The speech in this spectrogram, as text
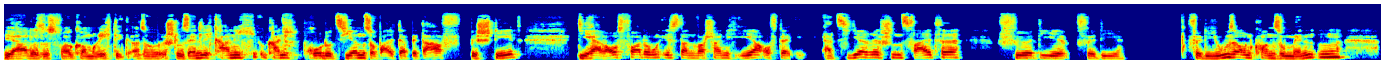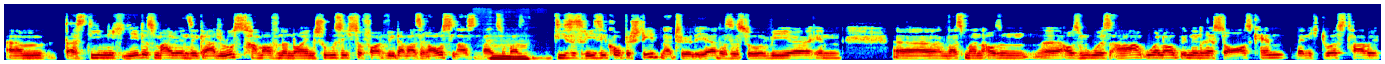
Ja, das ist vollkommen richtig. Also schlussendlich kann ich, kann ich produzieren, sobald der Bedarf besteht. Die Herausforderung ist dann wahrscheinlich eher auf der erzieherischen Seite, für die, für die, für die User und Konsumenten, ähm, dass die nicht jedes Mal, wenn sie gerade Lust haben auf einen neuen Schuh, sich sofort wieder was rauslassen, weil mhm. sowas, dieses Risiko besteht natürlich. Ja, das ist so wie in äh, was man aus dem, äh, aus dem USA-Urlaub in den Restaurants kennt. Wenn ich Durst habe,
